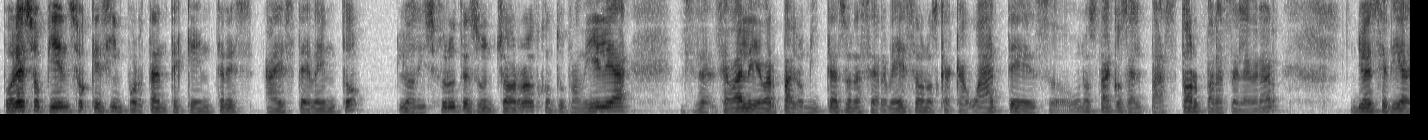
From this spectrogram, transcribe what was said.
Por eso pienso que es importante que entres a este evento, lo disfrutes un chorro con tu familia, se, vale llevar palomitas, una cerveza, unos cacahuates o unos tacos al pastor para celebrar. Yo ese día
